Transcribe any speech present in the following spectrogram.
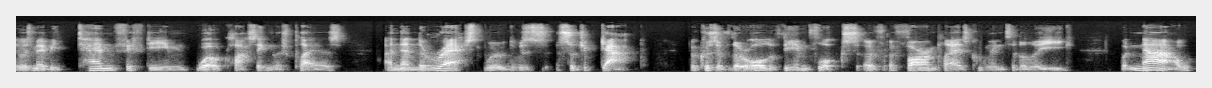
there was maybe 10, 15 world class English players. And then the rest, were, there was such a gap because of the, all of the influx of, of foreign players coming into the league. But now,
